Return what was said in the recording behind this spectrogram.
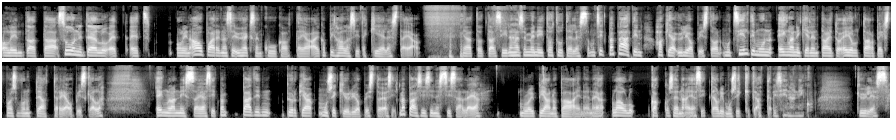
olin tota, suunnitellut, että, että olin aupaarina se yhdeksän kuukautta ja aika pihalla siitä kielestä ja, ja tota, siinähän se meni totutellessa. Mutta sitten mä päätin hakea yliopistoon, mutta silti mun englanninkielen taito ei ollut tarpeeksi, että mä olisin voinut teatteria opiskella Englannissa ja sitten mä päätin pyrkiä musiikkiyliopistoon ja sitten mä pääsin sinne sisälle ja mulla oli piano pääaineena ja laulu kakkosena ja sitten oli musiikkiteatteri siinä niin kuin kyljessä.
